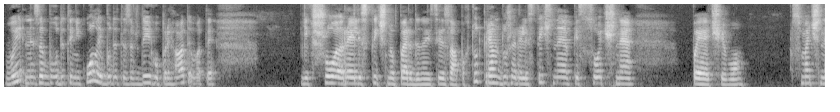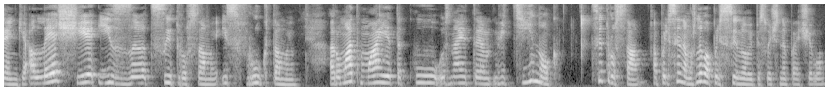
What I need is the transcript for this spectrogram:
ви не забудете ніколи і будете завжди його пригадувати, якщо реалістично переданий цей запах. Тут прям дуже реалістичне, пісочне печиво. Смачненьке, але ще із цитрусами, із фруктами. Аромат має таку, знаєте, відтінок цитруса, апельсина, можливо, апельсинове пісочне печиво.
